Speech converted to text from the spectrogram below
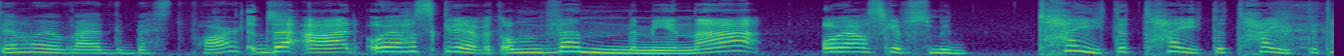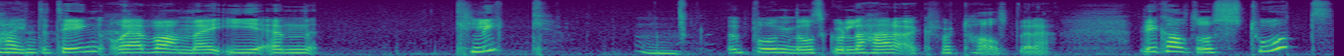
Det må jo være the best part. Det er, og jeg har skrevet om vennene mine, og jeg har skrevet så mye teite, teite, teite, teite ting. Og jeg var med i en klikk på ungdomsskole. Her har jeg ikke fortalt dere. Vi kalte oss Tot.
